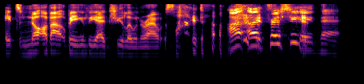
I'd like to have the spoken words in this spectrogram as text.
It's not about being the edgy loner outsider. I, I appreciate that.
